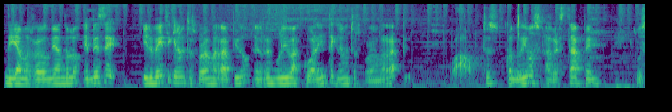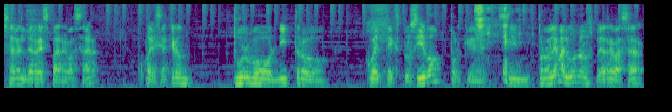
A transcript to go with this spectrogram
digamos redondeándolo, en vez de ir 20 km por hora más rápido, el Red Bull iba 40 km por hora más rápido. Wow. Entonces, cuando vimos a Verstappen usar el DRS para rebasar, parecía que era un turbo nitro cohete explosivo porque sin problema alguno los podía rebasar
